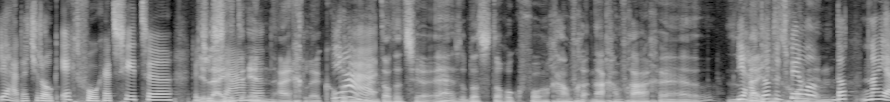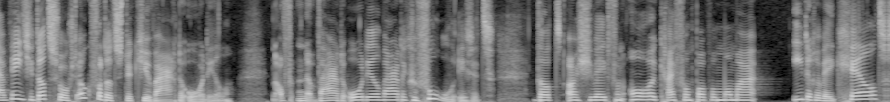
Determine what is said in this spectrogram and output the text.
ja, dat je er ook echt voor gaat zitten. Dat je je, leidt samen... het in eigenlijk. Op Ja. het moment dat, het, ze- hè, dat ze er ook voor gaan, naar gaan vragen. eh, Ja, dat het wel. Dat, nou ja, weet je, dat zorgt ook voor dat stukje waardeoordeel. Of nou, waardeoordeel, waardegevoel is het. Dat als je weet van, oh, ik krijg van papa en mama iedere week geld.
